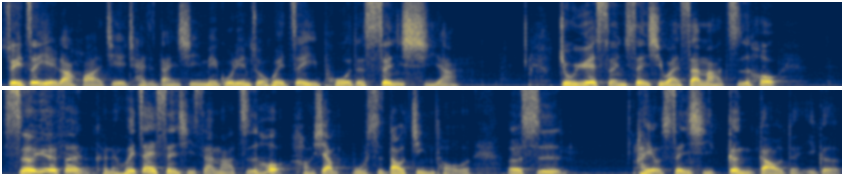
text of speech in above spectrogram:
所以这也让华尔街开始担心美国联准会这一波的升息啊，九月升升息完三码之后，十二月份可能会再升息三码之后，好像不是到尽头了，而是。还有升息更高的一个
